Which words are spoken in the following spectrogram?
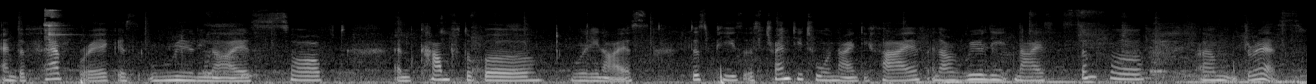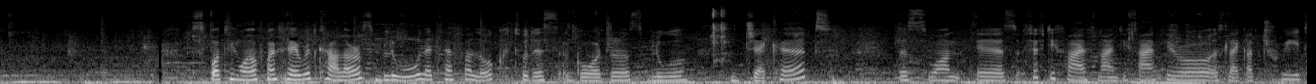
And the fabric is really nice soft and comfortable. Really nice. This piece is 22.95 and a really nice simple um, dress. Spotting one of my favorite colors blue. Let's have a look to this gorgeous blue jacket this one is 55.95 euro. It's like a tweed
